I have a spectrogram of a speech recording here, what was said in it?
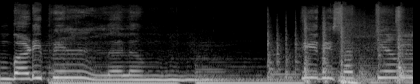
బడి పిల్లలం. ఇది సత్యం.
